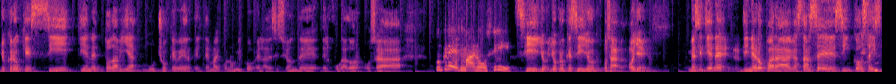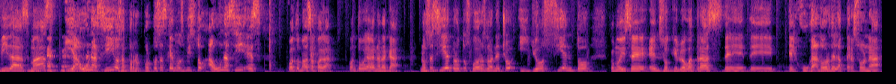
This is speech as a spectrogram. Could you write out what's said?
yo creo que sí tiene todavía mucho que ver el tema económico en la decisión del jugador. O sea. ¿Tú crees, Manu? Sí. Sí, yo, yo creo que sí. Yo, o sea, oye, Messi tiene dinero para gastarse cinco o seis vidas más y aún así, o sea, por, por cosas que hemos visto, aún así es ¿cuánto me vas a pagar? ¿Cuánto voy a ganar acá? No sé si él, pero otros jugadores lo han hecho y yo siento, como dice Enzo, que luego atrás de, del jugador, de la persona,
